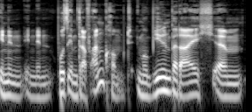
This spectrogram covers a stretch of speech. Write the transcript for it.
in den, in den, wo es eben drauf ankommt, im mobilen Bereich ähm,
